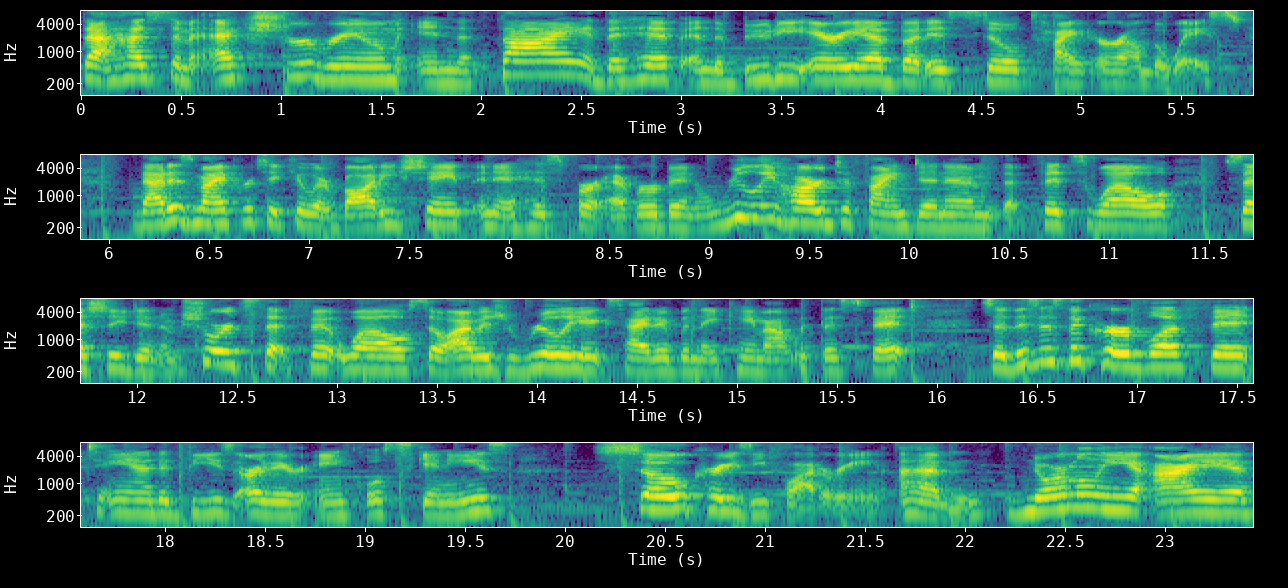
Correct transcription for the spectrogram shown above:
that has some extra room in the thigh, the hip, and the booty area, but is still tight around the waist. That is my particular body shape and it has forever been really hard to find denim that fits well, especially denim shorts that fit well. So I was really excited when they came out with this fit. So this is the Curve Love fit and these are their ankle skinnies so crazy flattering. Um, normally I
